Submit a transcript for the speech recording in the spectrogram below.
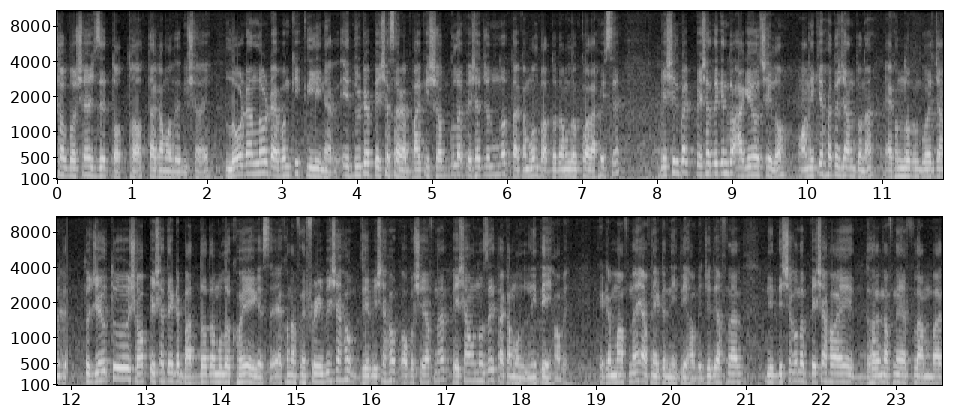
সর্বশেষ যে তথ্য টাকামূলের বিষয়ে লোড আনলোড এবং কি ক্লিনার এই দুইটা পেশা ছাড়া বাকি সবগুলা পেশার জন্য টাকামূল বাধ্যতামূলক করা হয়েছে। বেশিরভাগ পেশাতে কিন্তু আগেও ছিল, অনেকে হয়তো জানতো না, এখন নতুন করে জানতে তো যেহেতু সব পেশাতে এটা বাধ্যতামূলক হয়ে গেছে, এখন আপনি ফ্রি পেশা হোক, যে পেশা হোক, অবশ্যই আপনার পেশা অনুযায়ী টাকামূল নিতেই হবে। এটা মাফ নাই আপনি এটা নিতে হবে। যদি আপনার নির্দিষ্ট কোনো পেশা হয়, ধরেন আপনি প্লাম্বার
